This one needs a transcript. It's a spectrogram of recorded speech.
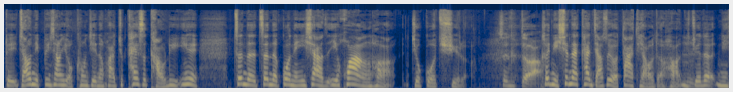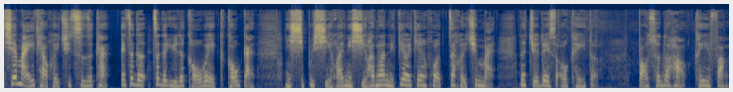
对，假如你冰箱有空间的话，就开始考虑，因为真的真的过年一下子一晃哈就过去了，真的。可你现在看，假如说有大条的哈，你觉得你先买一条回去吃吃看，哎，这个这个鱼的口味口感你喜不喜欢？你喜欢的话，你第二天或再回去买，那绝对是 OK 的，保存的好，可以放。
